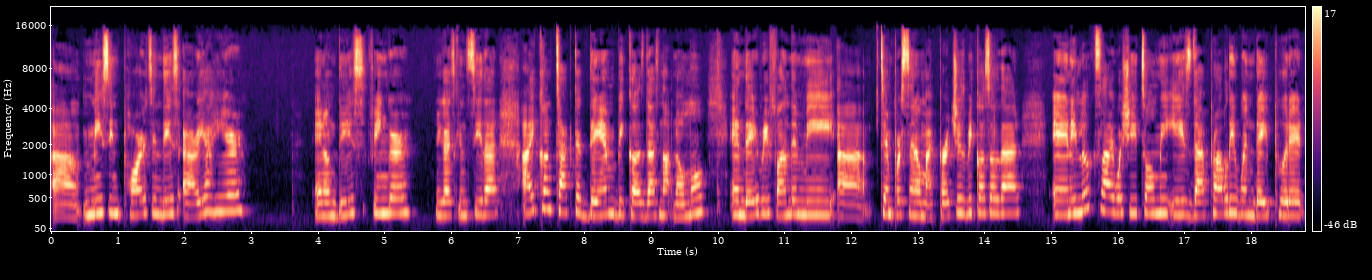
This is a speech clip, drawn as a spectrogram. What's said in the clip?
uh, missing parts in this area here. And on this finger, you guys can see that i contacted them because that's not normal and they refunded me 10% uh, of my purchase because of that and it looks like what she told me is that probably when they put it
